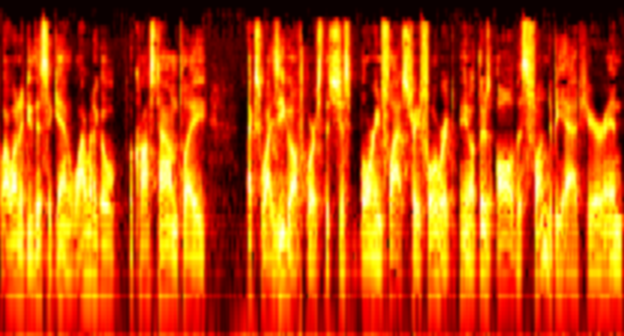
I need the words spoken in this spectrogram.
well, I want to do this again. Why would I go across town and play? XYZ golf course that's just boring, flat, straightforward. You know, there's all this fun to be had here. And,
